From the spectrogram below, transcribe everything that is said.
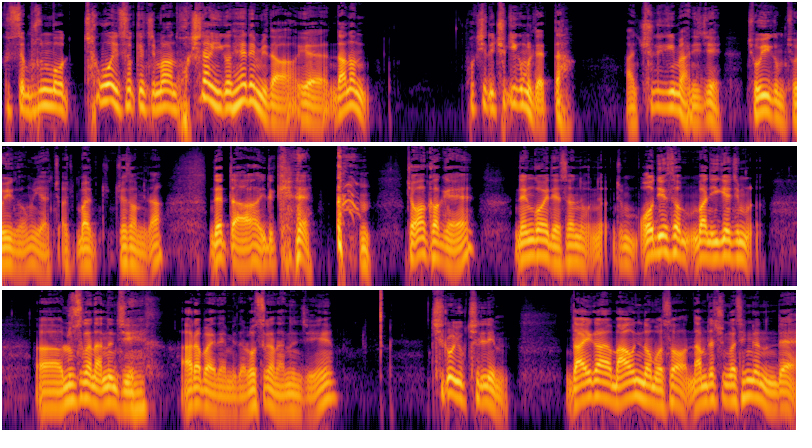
글쎄 무슨 뭐 착오가 있었겠지만 확실하게 이건 해야 됩니다. 예. 나는 확실히 축의금을 냈다. 아니 축의금이 아니지. 조의금, 조의금. 예, 말 죄송합니다. 냈다. 이렇게 정확하게 낸 거에 대해서는 좀 어디에서만 이게 지금 어, 루스가 났는지 알아봐야 됩니다. 로스가 났는지. 7567님. 나이가 마흔이 넘어서 남자친구가 생겼는데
